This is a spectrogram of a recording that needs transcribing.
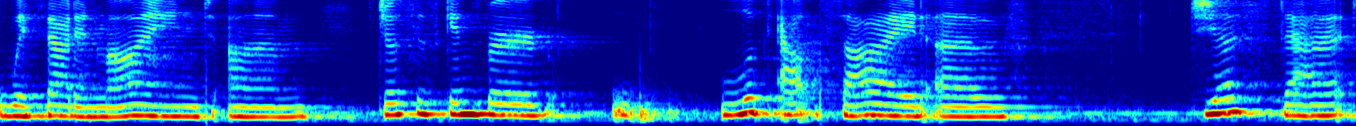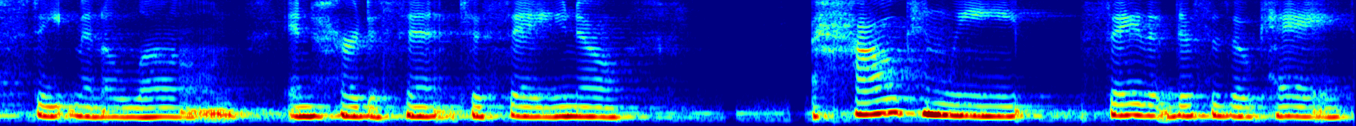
with that in mind, um, Justice Ginsburg looked outside of just that statement alone in her dissent to say, you know, how can we say that this is okay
